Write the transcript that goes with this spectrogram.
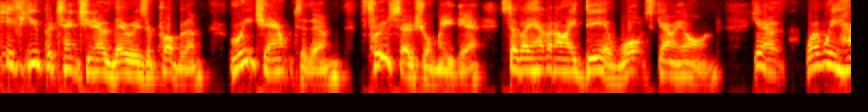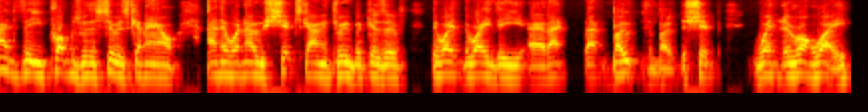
If you potentially know there is a problem, reach out to them through social media so they have an idea what's going on. You know, when we had the problems with the Suez Canal and there were no ships going through because of the way the way the uh, that that boat, the boat, the ship went the wrong way,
